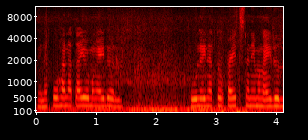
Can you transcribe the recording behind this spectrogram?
May nakuha na tayo mga idol. Kulay na to. Pites na ni mga idol.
